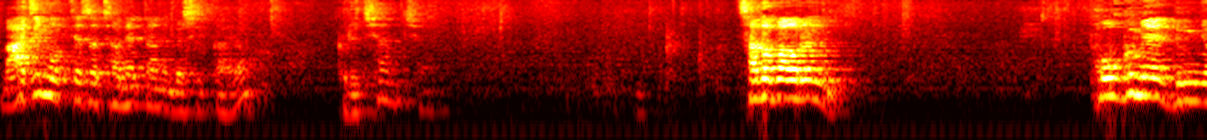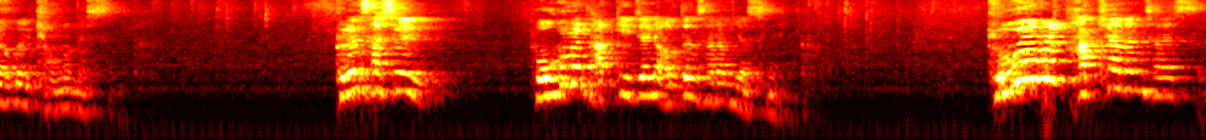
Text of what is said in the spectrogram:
마지못해서 전했다는 것일까요? 그렇지 않죠. 사도 바울은 복음의 능력을 경험했습니다. 그런 사실 복음을 받기 전에 어떤 사람이었습니까? 교회를 박해하는 자였어요.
